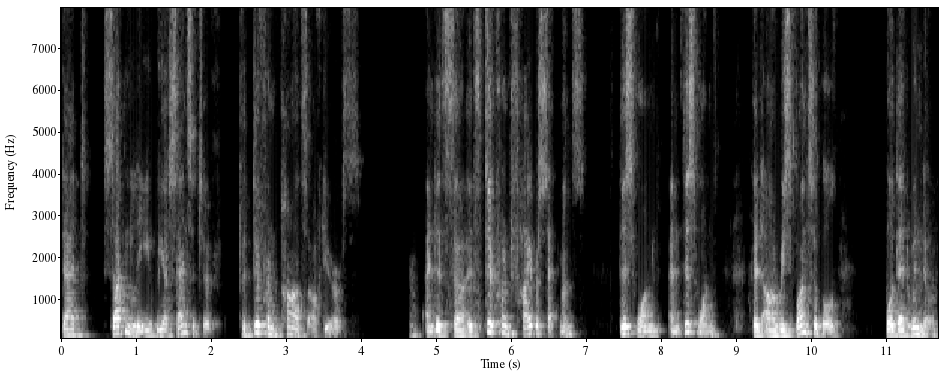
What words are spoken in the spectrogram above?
that suddenly we are sensitive to different parts of the Earth. And it's, uh, it's different fiber segments, this one and this one, that are responsible for that window.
